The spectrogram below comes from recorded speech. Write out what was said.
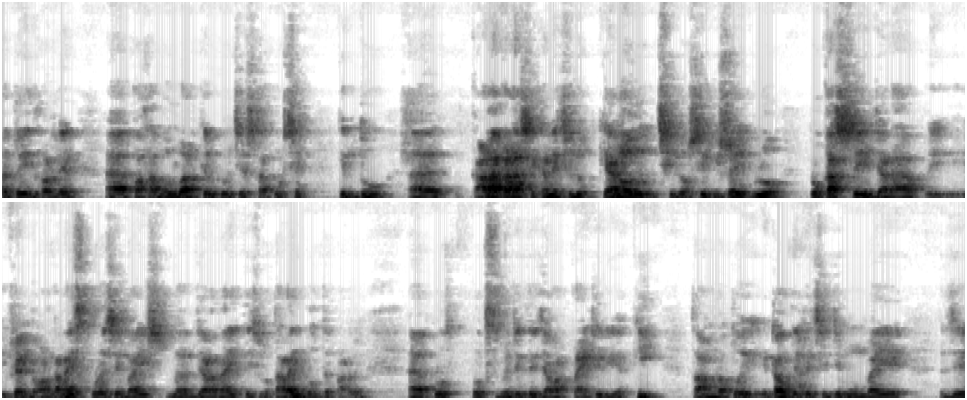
হয়তো এই ধরনের কথা বলবার কেউ কেউ চেষ্টা করছে। কিন্তু কারা কারা সেখানে ছিল, কেন ছিল, সে বিষয়গুলো প্রকাশ্যে যারা ইভেন্ট অর্গানাইজ করেছে বা যারা দায়িত্বে ছিল, তারাই বলতে পারবে। প্রক্সিমিটিতে যাওয়ার ক্রাইটেরিয়া কি? তো আমরা তো এটাও দেখেছি যে মুম্বাইয়ে যে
